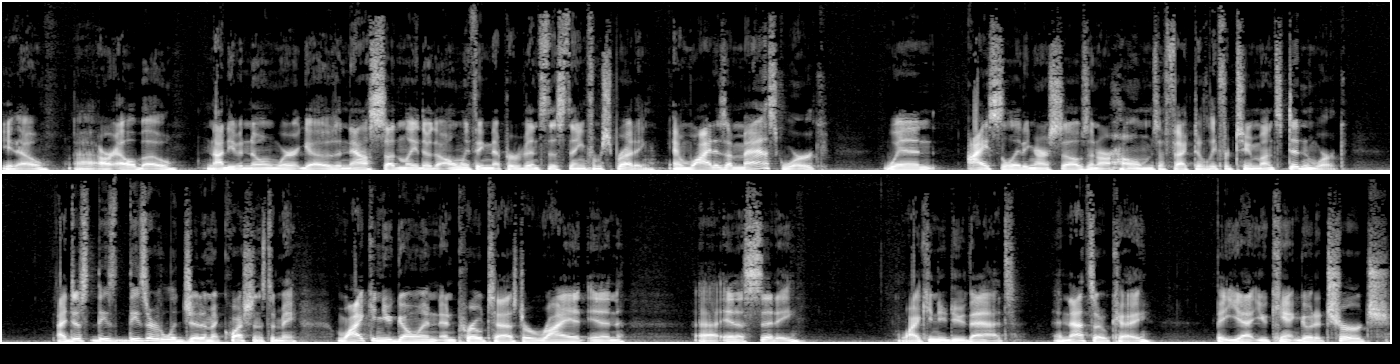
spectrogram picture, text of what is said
you know uh, our elbow not even knowing where it goes. And now suddenly they're the only thing that prevents this thing from spreading. And why does a mask work when isolating ourselves in our homes effectively for two months didn't work? I just, these, these are legitimate questions to me. Why can you go in and protest or riot in, uh, in a city? Why can you do that? And that's okay. But yet you can't go to church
